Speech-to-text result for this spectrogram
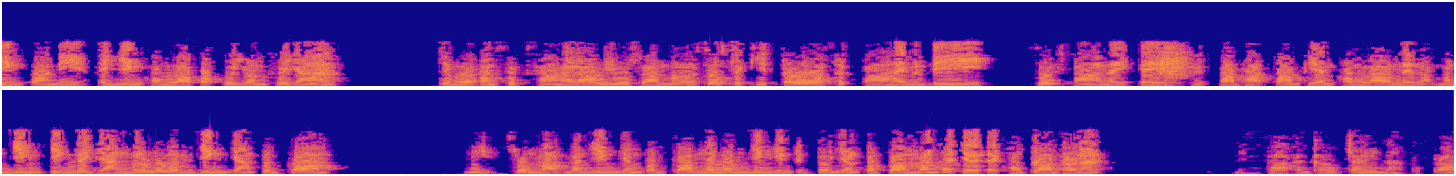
ยิ่งกว่านี้ไอ้ยิ่งของเราก็คือหย่อนคือยานจึงว่าต้องศึกษาเราอยู่เสมอสุสกิโตศึกษาให้มันดี ศึกษาในเกความภาคความเพียรของเราเนี่ยแหละมันยิ่งจริงหรือยังไม่รู้ว่ามันยิ่งอย่างเป็นปลอมนี่ส่วนมากมันยิ่งอย่างเป็นปลอมนั่นมันยิ่งอย่างเป็นตัวอย่างเป็นปลอมมันก็เจอแต่ของปลอมเท่านั้น พากันเข้าใจนะพวกเรา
